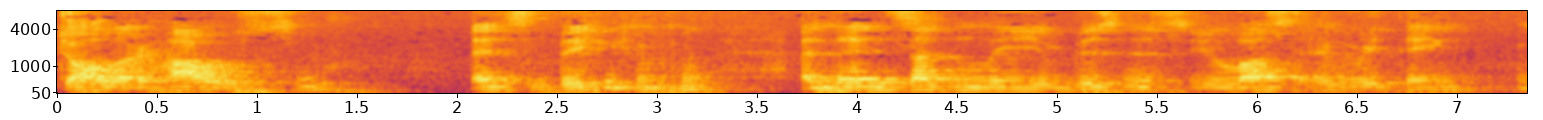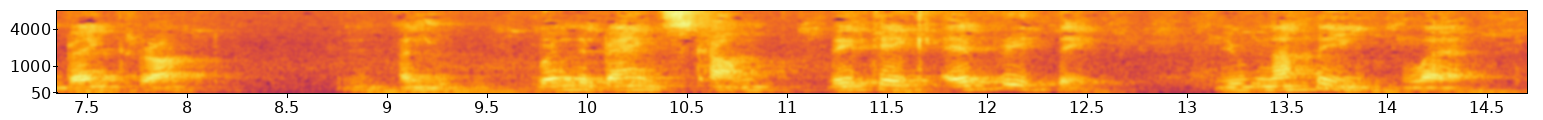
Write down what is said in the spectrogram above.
dollar house. That's big. and then suddenly your business, you lost everything, bankrupt. And when the banks come, they take everything. You've nothing left.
